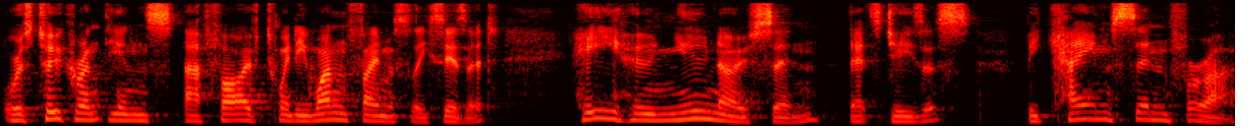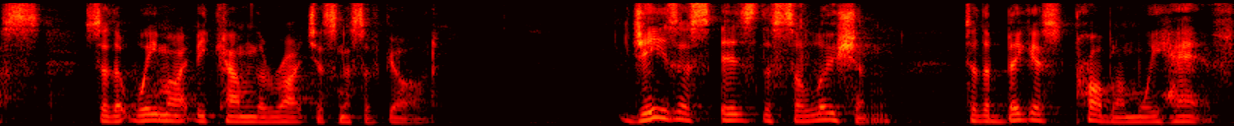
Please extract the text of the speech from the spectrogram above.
Or as 2 Corinthians 5:21 uh, famously says it, he who knew no sin, that's Jesus, became sin for us so that we might become the righteousness of God. Jesus is the solution to the biggest problem we have.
